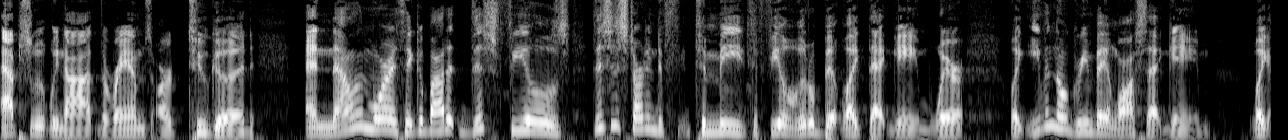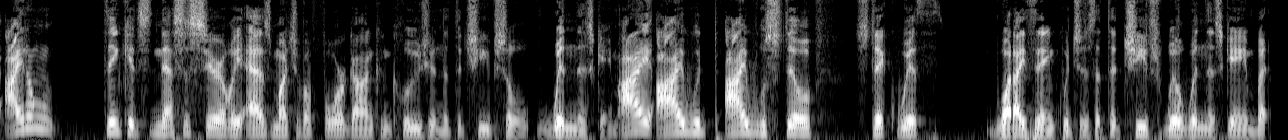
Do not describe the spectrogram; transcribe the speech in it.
absolutely not. The Rams are too good. And now the more I think about it, this feels this is starting to to me to feel a little bit like that game where like even though Green Bay lost that game, like I don't think it's necessarily as much of a foregone conclusion that the Chiefs will win this game. I I would I will still stick with what I think, which is that the Chiefs will win this game, but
